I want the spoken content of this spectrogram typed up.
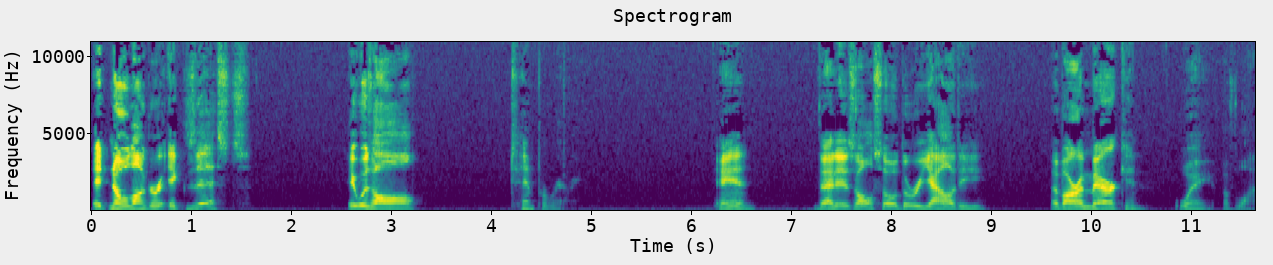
it no longer exists. It was all temporary. And that is also the reality of our American way of life.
